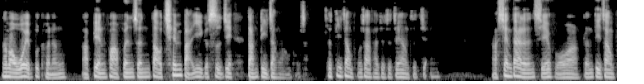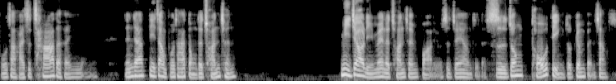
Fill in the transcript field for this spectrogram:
那么我也不可能啊变化分身到千百亿个世界。当地藏王菩萨，这地藏菩萨他就是这样子讲啊。现代人学佛啊，跟地藏菩萨还是差得很远。人家地藏菩萨还懂得传承，密教里面的传承法流是这样子的，始终头顶着根本上师。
